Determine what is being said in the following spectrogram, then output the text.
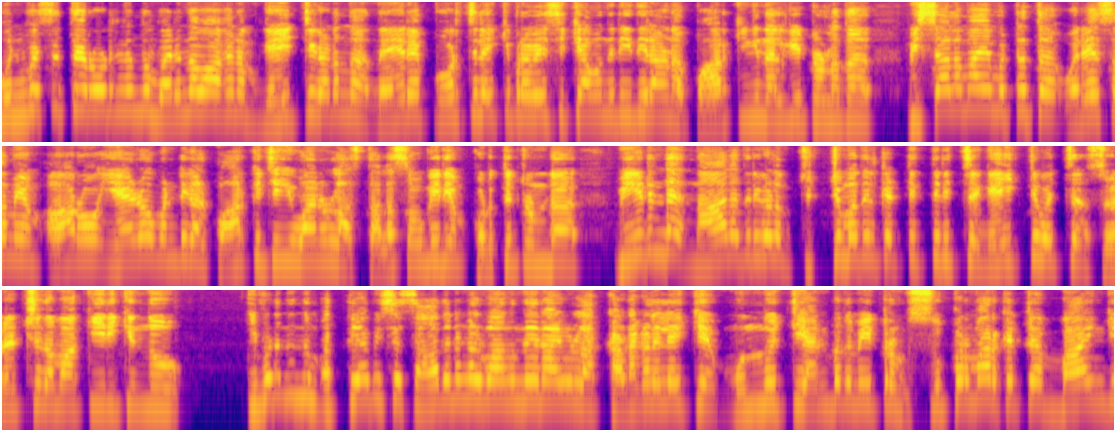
മുൻവശത്തെ റോഡിൽ നിന്നും വരുന്ന വാഹനം ഗേറ്റ് കടന്ന് നേരെ പോർച്ചിലേക്ക് പ്രവേശിക്കാവുന്ന രീതിയിലാണ് പാർക്കിംഗ് നൽകിയിട്ടുള്ളത്. വിശാലമായ മുറ്റത്ത് ഒരേ സമയം ആറോ ഏഴോ വണ്ടികൾ പാർക്ക് ചെയ്യുവാനുള്ള സ്ഥല സൗകര്യം കൊടുത്തിട്ടുണ്ട്. വീടിന്റെ നാലതിരുകളും ചുറ്റുമതിൽ കെട്ടിത്തിരിച്ച് ഗേറ്റ് വെച്ച് സുരക്ഷിതമാക്കിയിരിക്കുന്നു. ഇവിടെ നിന്നും അത്യാവശ്യ സാധനങ്ങൾ വാങ്ങുന്നതിനായുള്ള കടകളിലേക്ക് മുന്നൂറ്റി അൻപത് മീറ്ററും super market bank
